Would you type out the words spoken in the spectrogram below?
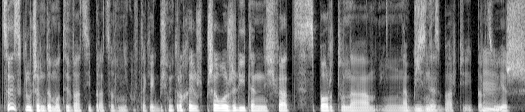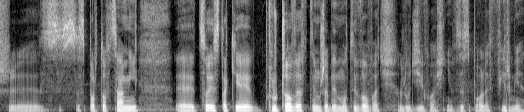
co jest kluczem do motywacji pracowników? Tak jakbyśmy trochę już przełożyli ten świat sportu na, na biznes bardziej. Pracujesz hmm. ze sportowcami. Y, co jest takie kluczowe w tym, żeby motywować ludzi właśnie w zespole, w firmie?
